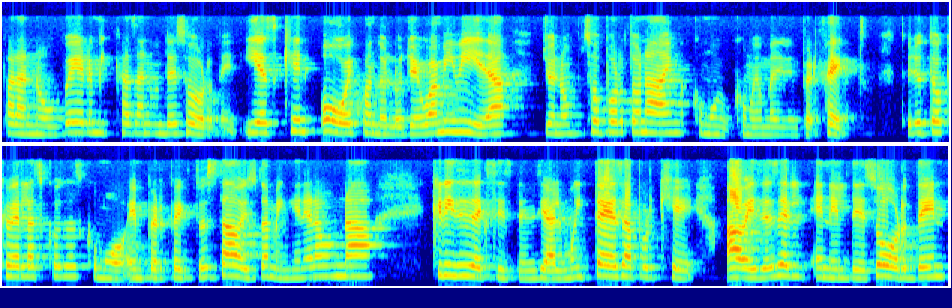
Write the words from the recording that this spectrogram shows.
para no ver mi casa en un desorden. Y es que hoy, cuando lo llevo a mi vida, yo no soporto nada como, como medio imperfecto. Entonces yo tengo que ver las cosas como en perfecto estado. Eso también genera una crisis existencial muy tesa porque a veces en el desorden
